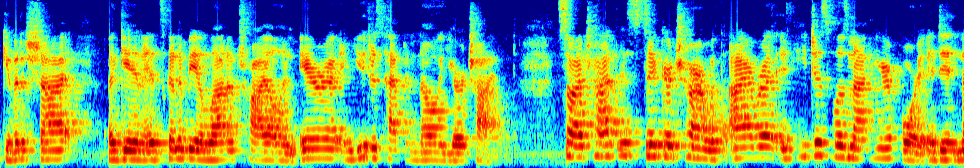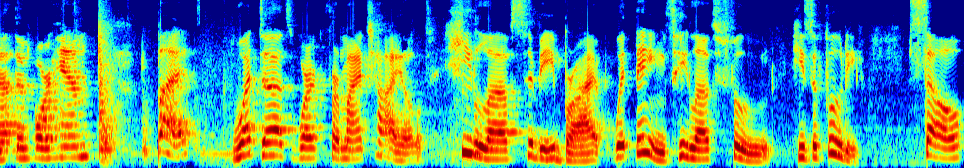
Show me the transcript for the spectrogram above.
give it a shot. Again, it's gonna be a lot of trial and error and you just have to know your child. So I tried this sticker chart with Ira and he just was not here for it. It did nothing for him. But what does work for my child? He loves to be bribed with things. He loves food. He's a foodie. So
